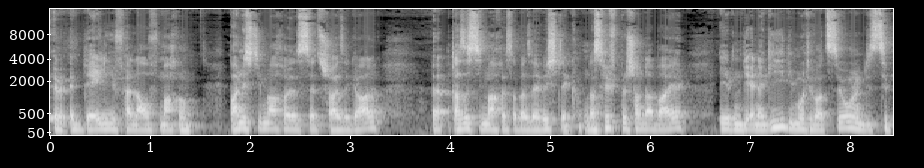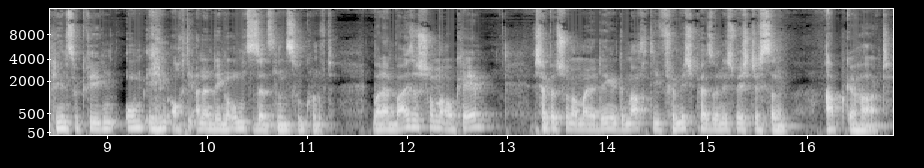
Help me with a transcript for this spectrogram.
im Daily-Verlauf mache. Wann ich die mache, ist jetzt scheißegal. Äh, dass ich sie mache, ist aber sehr wichtig. Und das hilft mir schon dabei, eben die Energie, die Motivation und Disziplin zu kriegen, um eben auch die anderen Dinge umzusetzen in Zukunft. Weil dann weiß ich schon mal, okay, ich habe jetzt schon mal meine Dinge gemacht, die für mich persönlich wichtig sind. Abgehakt.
